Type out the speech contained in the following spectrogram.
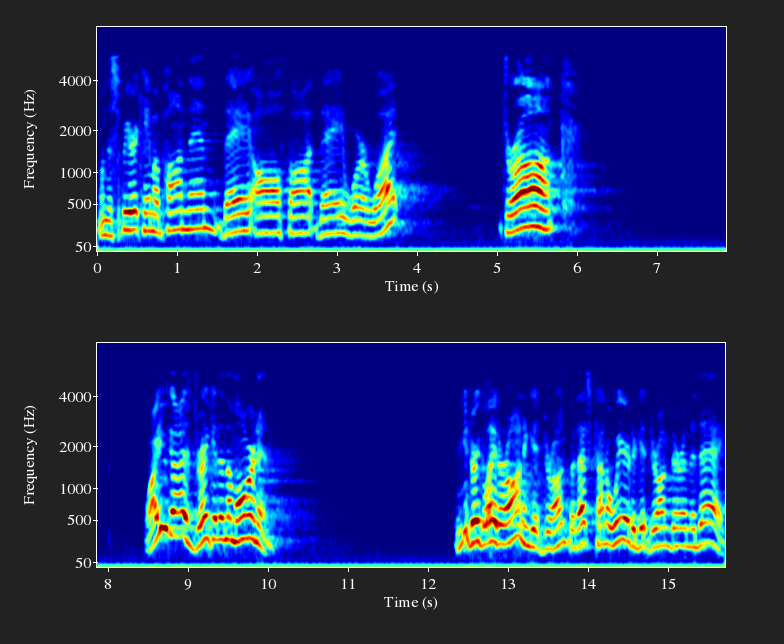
When the Spirit came upon them, they all thought they were what? Drunk. Why are you guys drinking in the morning? You can drink later on and get drunk, but that's kind of weird to get drunk during the day.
